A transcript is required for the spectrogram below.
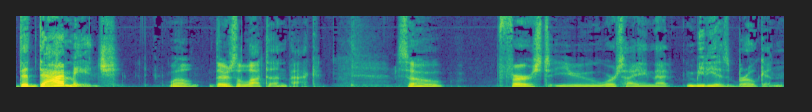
The damage. Well, there's a lot to unpack. So, first, you were saying that media is broken.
